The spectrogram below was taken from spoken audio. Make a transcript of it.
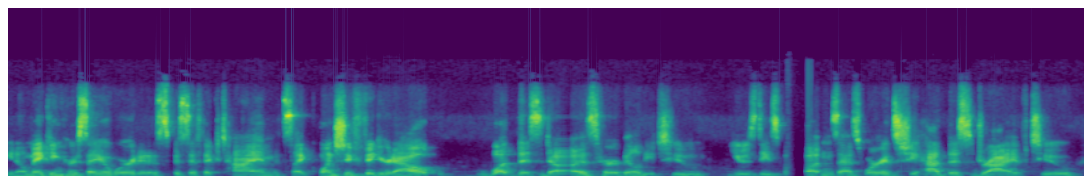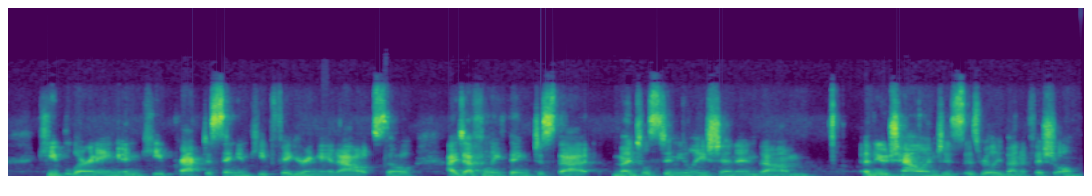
you know, making her say a word at a specific time. It's like once she figured out what this does, her ability to use these buttons as words, she had this drive to keep learning and keep practicing and keep figuring it out. So I definitely think just that mental stimulation and um, a new challenge is, is really beneficial.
